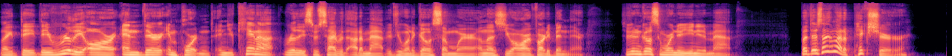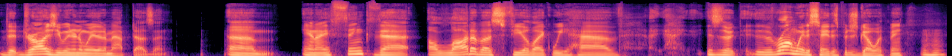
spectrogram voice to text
Like they they really are, and they're important. And you cannot really subside without a map if you want to go somewhere, unless you are have already been there. So if you're gonna go somewhere new, you need a map. But there's something about a picture that draws you in in a way that a map doesn't. Um, and I think that a lot of us feel like we have. This is a, the wrong way to say this, but just go with me. Mhm.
